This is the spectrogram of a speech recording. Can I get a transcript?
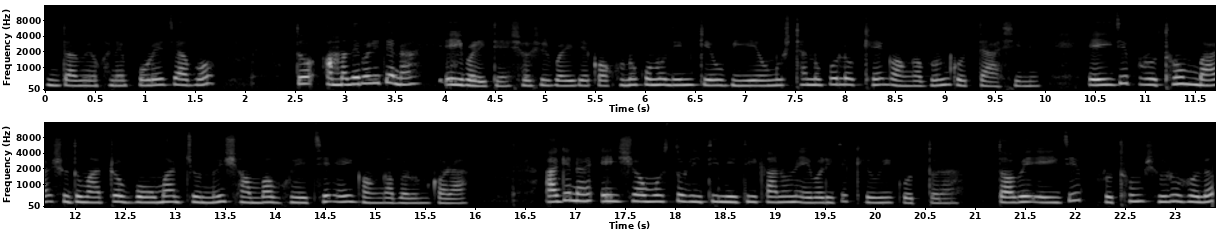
কিন্তু আমি ওখানে পড়ে যাব। তো আমাদের বাড়িতে না, এই বাড়িতে, শ্বশুর বাড়িতে কখনো কোনো দিন কেউ বিয়ে অনুষ্ঠান উপলক্ষে গঙ্গাবরণ করতে আসেনি। এই যে প্রথমবার শুধুমাত্র বৌমার জন্যই সম্ভব হয়েছে এই গঙ্গাবরণ করা। আগে না, এই সমস্ত রীতিনীতি কানুন এ বাড়িতে কেউই করতো না। তবে এই যে প্রথম শুরু হলো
